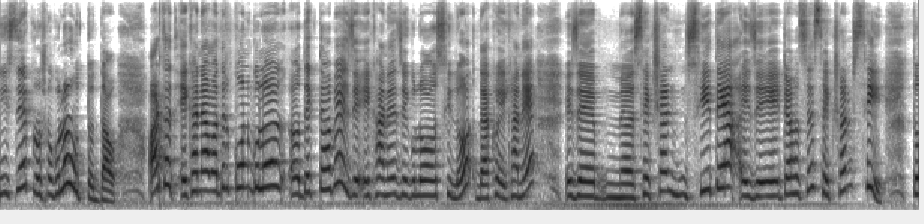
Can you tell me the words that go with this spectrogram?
নিচের প্রশ্নগুলোর উত্তর দাও। অর্থাৎ এখানে আমাদের কোনগুলো দেখতে হবে? যে এখানে যেগুলো ছিল, দেখো এখানে, এই যে সেকশন সিতে এই যে এটা হচ্ছে সেকশন সি তো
